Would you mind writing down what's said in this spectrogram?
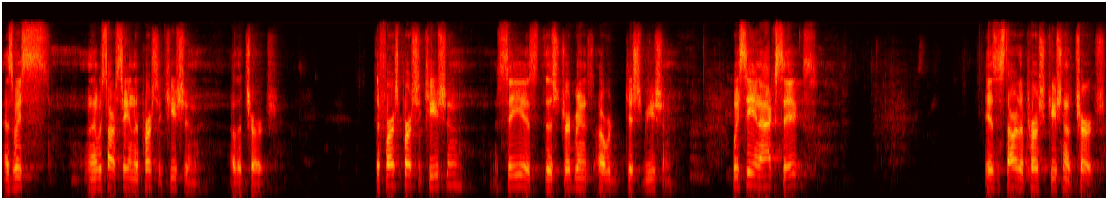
As we, then we start seeing the persecution of the church. The first persecution see is distribution over distribution. We see in Acts 6, is the start of the persecution of the church.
